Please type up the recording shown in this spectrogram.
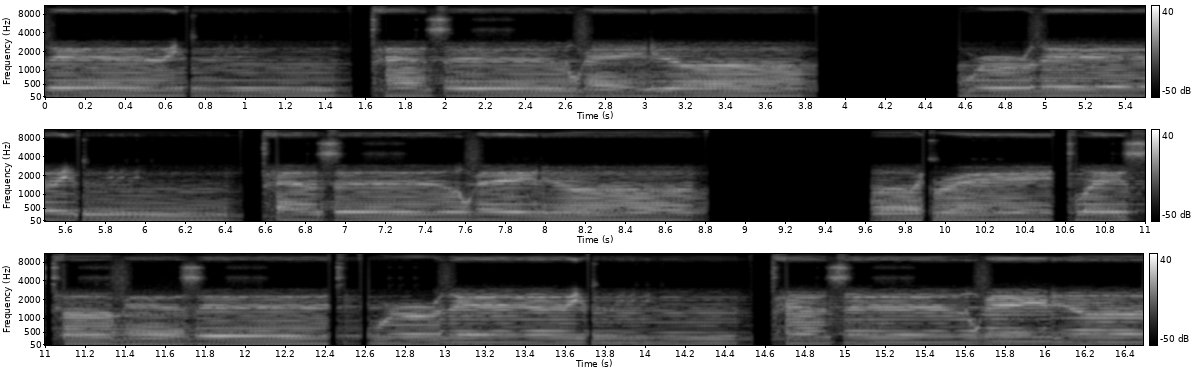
Worthington, Pennsylvania. Worthington, Pennsylvania. A great place to visit. Worthington, Pennsylvania.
